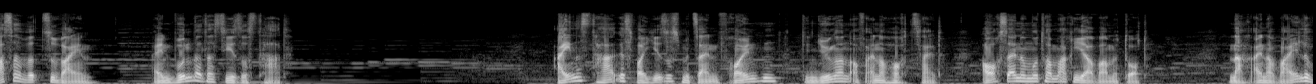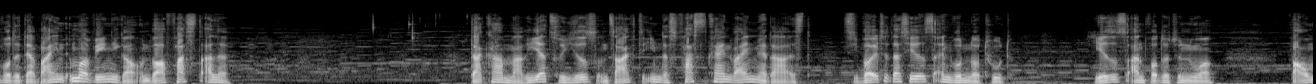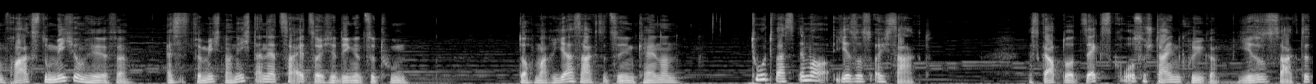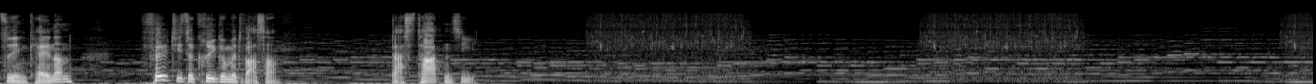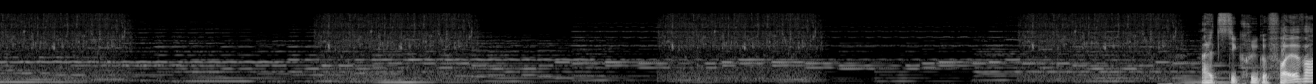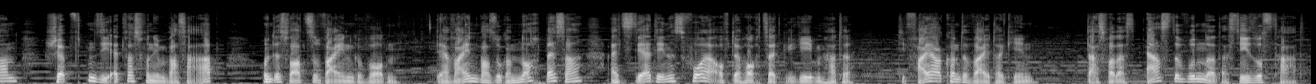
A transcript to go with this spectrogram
Wasser wird zu Wein. Ein Wunder, das Jesus tat. Eines Tages war Jesus mit seinen Freunden, den Jüngern, auf einer Hochzeit. Auch seine Mutter Maria war mit dort. Nach einer Weile wurde der Wein immer weniger und war fast alle. Da kam Maria zu Jesus und sagte ihm, dass fast kein Wein mehr da ist. Sie wollte, dass Jesus ein Wunder tut. Jesus antwortete nur, Warum fragst du mich um Hilfe? Es ist für mich noch nicht an der Zeit, solche Dinge zu tun. Doch Maria sagte zu den Kellnern, Tut, was immer Jesus euch sagt. Es gab dort sechs große Steinkrüge. Jesus sagte zu den Kellnern, Füllt diese Krüge mit Wasser. Das taten sie. Als die Krüge voll waren, schöpften sie etwas von dem Wasser ab und es war zu Wein geworden. Der Wein war sogar noch besser als der, den es vorher auf der Hochzeit gegeben hatte. Die Feier konnte weitergehen. Das war das erste Wunder, das Jesus tat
